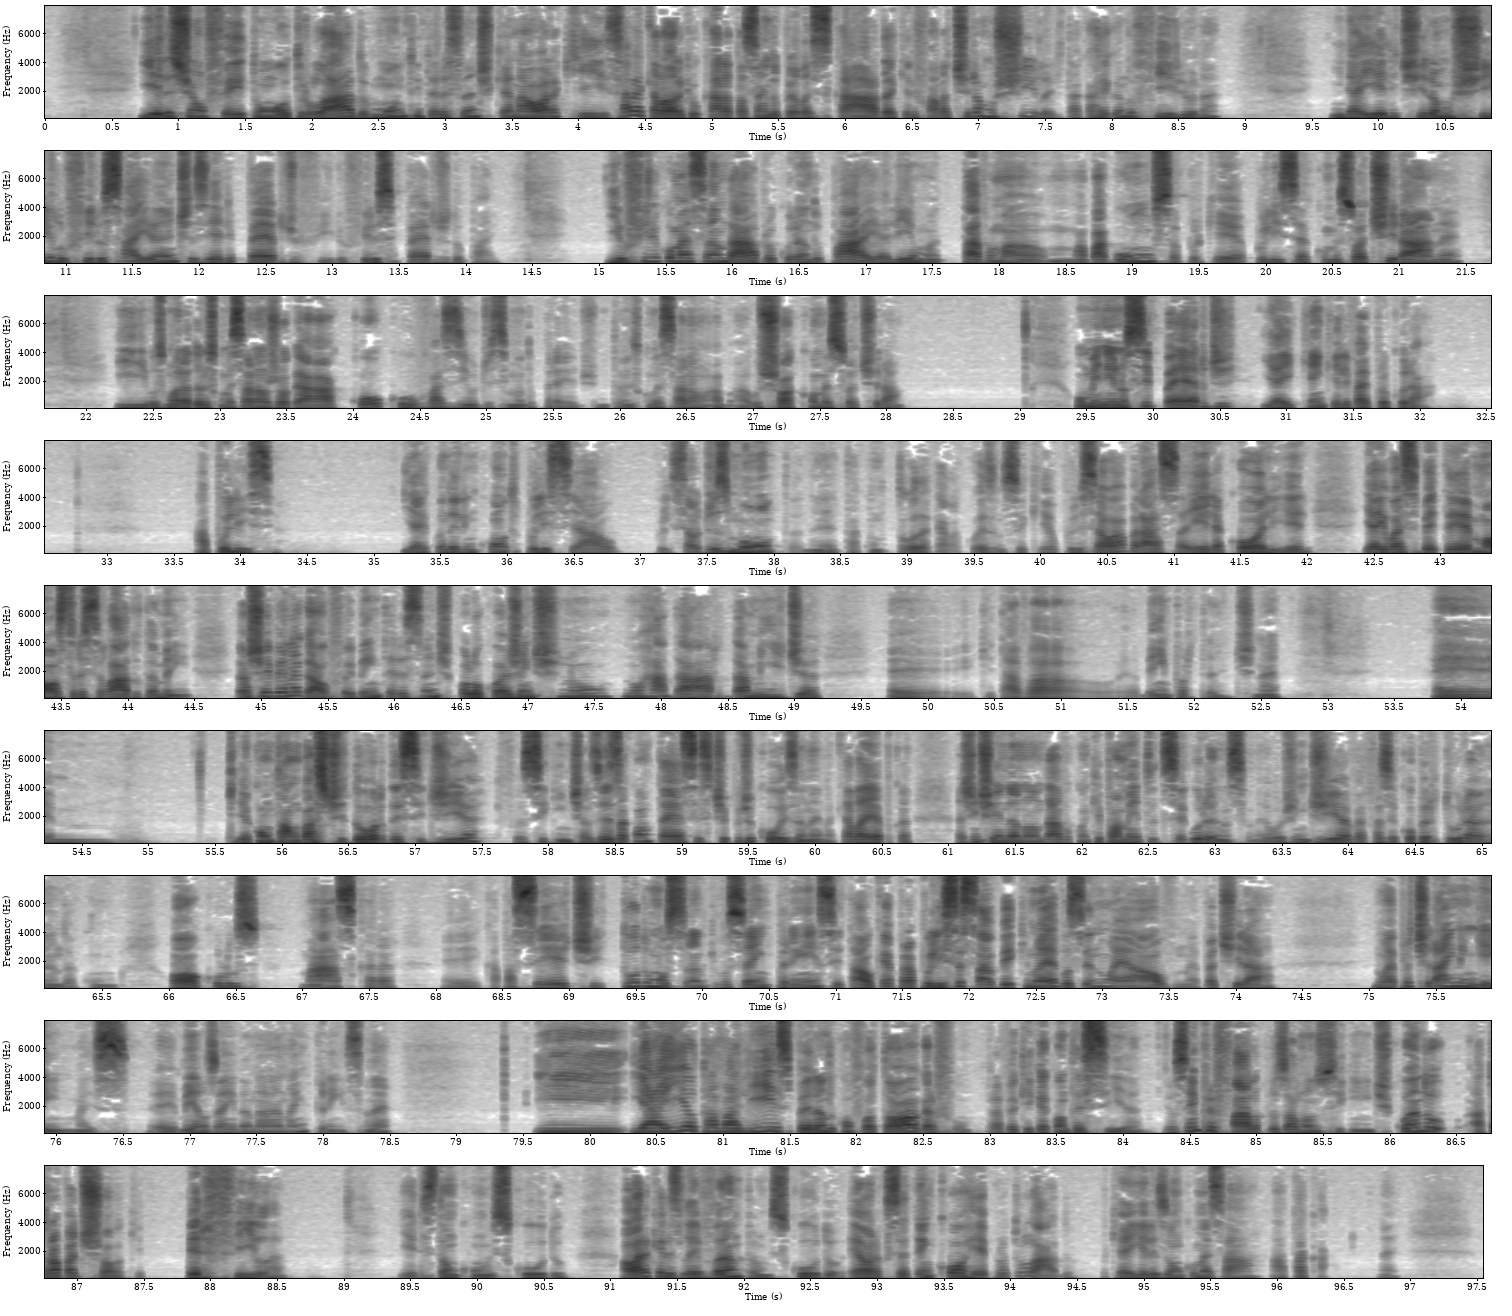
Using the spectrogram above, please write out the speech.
E eles tinham feito um outro lado muito interessante, que é na hora que. Sabe aquela hora que o cara está saindo pela escada, que ele fala, tira a mochila, ele está carregando o filho, né? E daí ele tira a mochila, o filho sai antes e ele perde o filho. O filho se perde do pai. E o filho começa a andar procurando o pai ali. Estava uma, uma, uma, bagunça, porque a polícia começou a atirar, né? E os moradores começaram a jogar coco vazio de cima do prédio. Então eles começaram, a, o choque começou a tirar. O menino se perde, e aí quem que ele vai procurar? A polícia. E aí quando ele encontra o policial, o policial desmonta, né? Tá com toda aquela coisa, não sei o quê. O policial abraça ele, acolhe ele, e aí o SBT mostra esse lado também. Eu achei bem legal, foi bem interessante, colocou a gente no, no radar da mídia, é, que estava é, bem importante, né? É, queria contar um bastidor desse dia, que foi o seguinte: às vezes acontece esse tipo de coisa, né? Naquela época a gente ainda não andava com equipamento de segurança. Né? Hoje em dia vai fazer cobertura, anda com óculos, máscara, é, capacete, tudo mostrando que você é imprensa e tal, que é para a polícia saber que não é você não é alvo, não é para tirar, não é para tirar em ninguém, mas é, menos ainda na, na imprensa, né? E, e aí eu estava ali esperando com o fotógrafo para ver o que, que acontecia. Eu sempre falo para os alunos o seguinte: quando a tropa de choque perfila e eles estão com o escudo, a hora que eles levantam o escudo é a hora que você tem que correr para o outro lado, porque aí eles vão começar a atacar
